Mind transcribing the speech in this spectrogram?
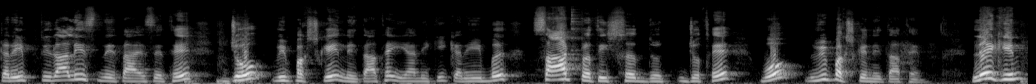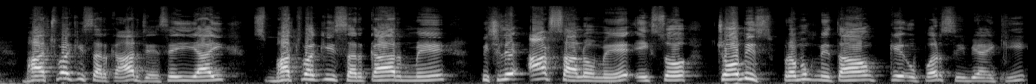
करीब तिरालीस नेता ऐसे थे जो विपक्ष के नेता थे, यानी कि करीब 60 प्रतिशत जो जो थे, वो विपक्ष के नेता थे। लेकिन भाजपा की सरकार जैसे ही आई, भाजपा की सरकार में पिछले आठ सालों में 124 प्रमुख नेताओं के ऊपर सीबीआई की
